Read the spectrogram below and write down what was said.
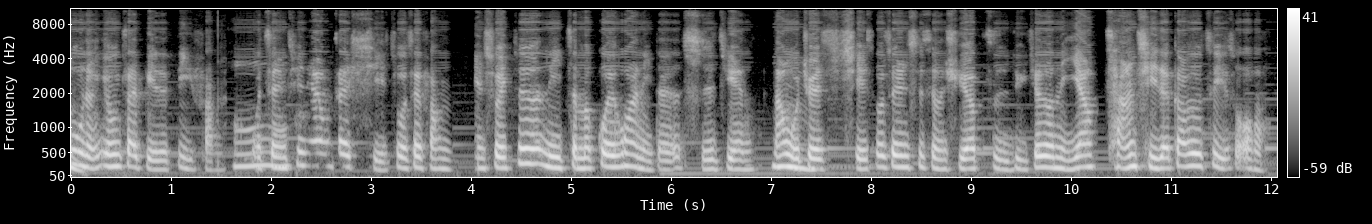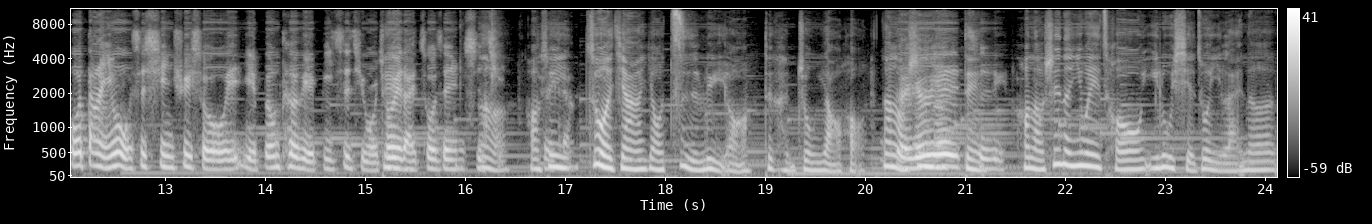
不能用在别的地方，我只能尽量用在写作这方面。所以就是你怎么规划你的时间，然后我觉得写作这件事情需要自律，就是你要长期的告诉自己说，哦，我当然因为我是兴趣，所以我也也不用特别逼自己，我就会来做这件事情。嗯、好，所以作家要自律哦，这个很重要哈。那老师呢？对，对，好，老师呢？因为从一路写作以来呢，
